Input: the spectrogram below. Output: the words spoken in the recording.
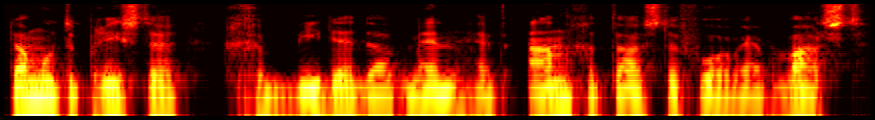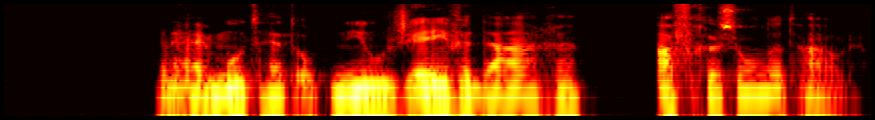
dan moet de priester gebieden dat men het aangetaste voorwerp wast. En hij moet het opnieuw zeven dagen afgezonderd houden.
